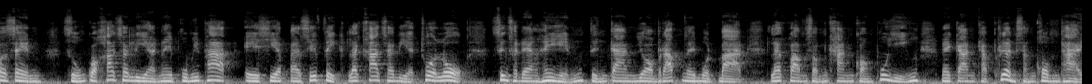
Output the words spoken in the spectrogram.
32%สูงกว่าค่าเฉลี่ยในภูมิภาคเอเชียแปซิฟิกและค่าเฉลี่ยทั่วโลก ซึ่งแสดงให้เห็นถึงการยอมรับในบทบาท และความสำคัญของผู้หญิงในการขับเคลื่อนสังคมไทย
